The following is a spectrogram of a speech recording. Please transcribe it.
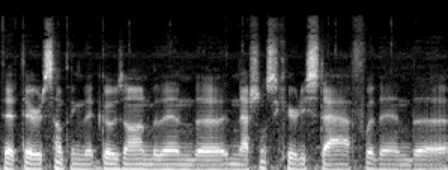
that there's something that goes on within the national security staff, within the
